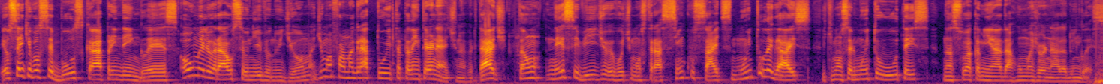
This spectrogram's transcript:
Eu sei que você busca aprender inglês ou melhorar o seu nível no idioma de uma forma gratuita pela internet, não é verdade? Então, nesse vídeo eu vou te mostrar cinco sites muito legais e que vão ser muito úteis na sua caminhada rumo à jornada do inglês.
